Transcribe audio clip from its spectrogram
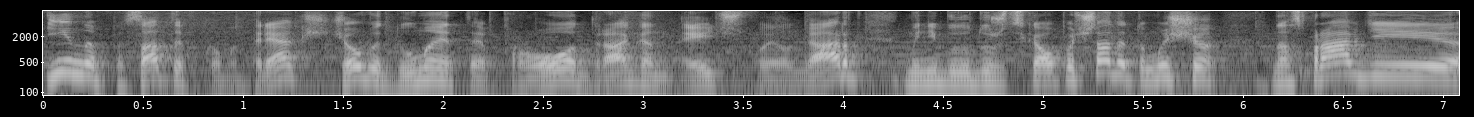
і написати в коментарях, що ви думаєте про Dragon Age Veilguard. Мені буде дуже цікаво почитати, тому що насправді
